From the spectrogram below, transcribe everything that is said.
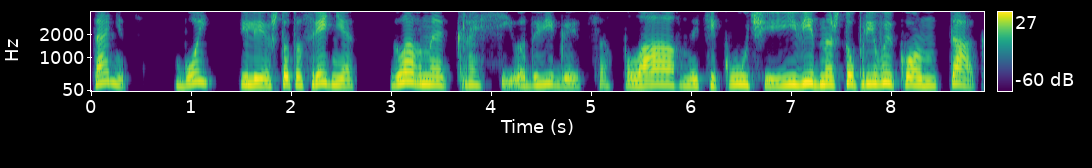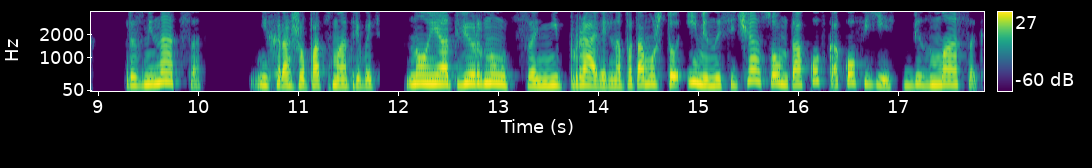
танец, бой или что-то среднее. Главное, красиво двигается, плавно, текуче, и видно, что привык он так. Разминаться нехорошо подсматривать, но и отвернуться неправильно, потому что именно сейчас он таков, каков есть, без масок,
